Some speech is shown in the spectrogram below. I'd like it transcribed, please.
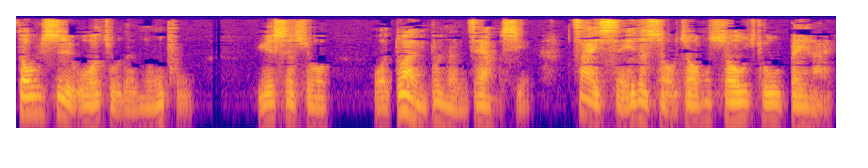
都是我主的奴仆。”约瑟说：“我断不能这样行。在谁的手中搜出杯来，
